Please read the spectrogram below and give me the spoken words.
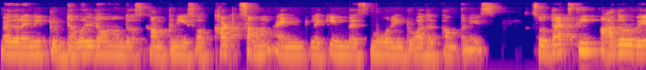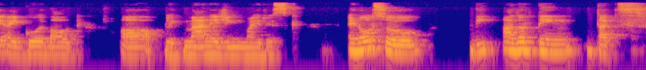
whether I need to double down on those companies or cut some and like invest more into other companies. So that's the other way I go about uh, like managing my risk. And also the other thing that's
